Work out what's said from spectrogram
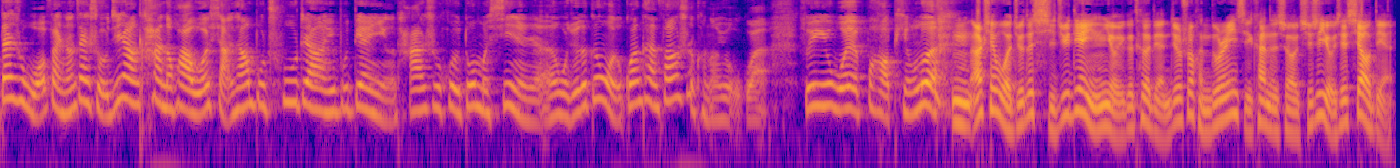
但是我反正在手机上看的话，我想象不出这样一部电影它是会多么吸引人。我觉得跟我的观看方式可能有关，所以我也不好评论。嗯，而且我觉得喜剧电影有一个特点，就是说很多人一起看的时候，其实有些笑点，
